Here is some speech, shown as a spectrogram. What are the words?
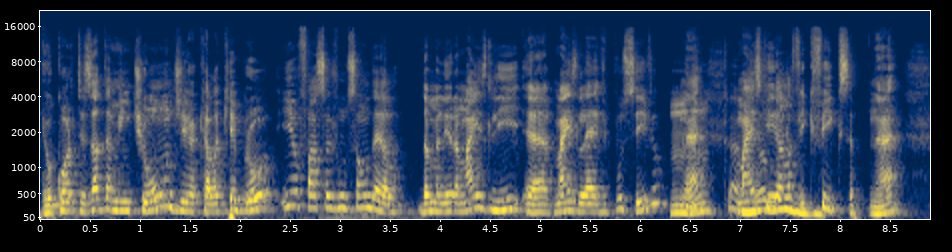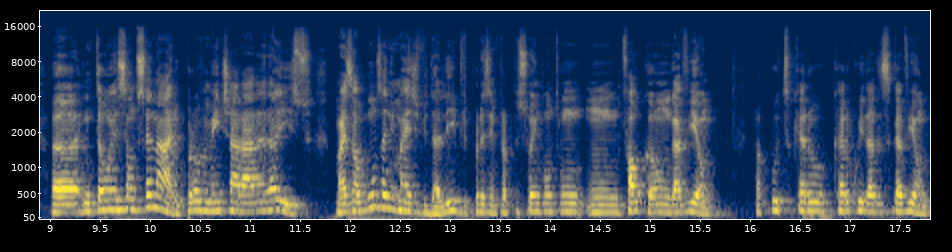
Eu corto exatamente onde aquela quebrou e eu faço a junção dela da maneira mais, li, eh, mais leve possível, Uhum. né? Mas que ela Caramba. fique fixa, né? Ah, então esse é um cenário. Provavelmente a arara era isso. Mas alguns animais de vida livre, por exemplo, a pessoa encontra um, um falcão, um gavião. Fala, putz, quero, quero cuidar desse gavião.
